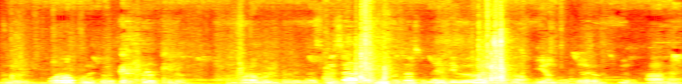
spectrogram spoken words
মানে বড় ছিল বড় পুলিশ অফিসার হ্যাঁ হ্যাঁ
